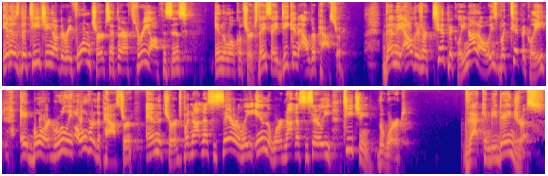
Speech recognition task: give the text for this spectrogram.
It is the teaching of the Reformed Church that there are three offices in the local church. They say deacon, elder, pastor. Then the elders are typically, not always, but typically a board ruling over the pastor and the church, but not necessarily in the word, not necessarily teaching the word. That can be dangerous.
